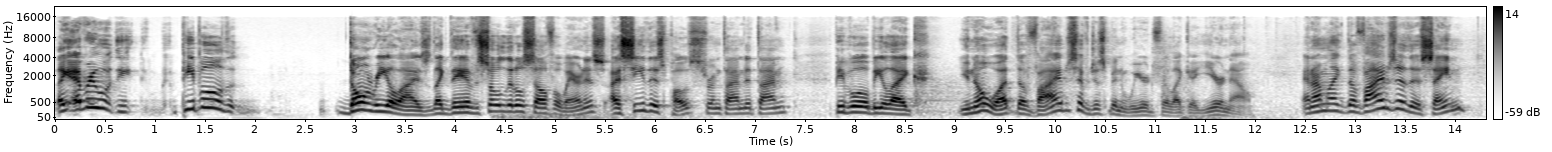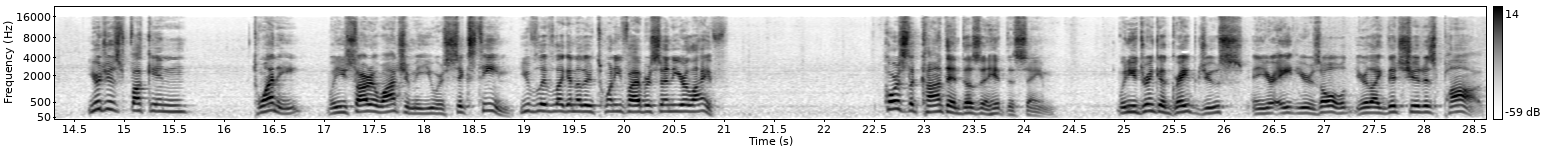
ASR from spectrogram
Like every people don't realize like they have so little self-awareness. I see this post from time to time people will be like, you know what? The vibes have just been weird for like a year now. And I'm like, the vibes are the same. You're just fucking 20. When you started watching me, you were 16. You've lived like another 25% of your life. Of course, the content doesn't hit the same. When you drink a grape juice and you're eight years old, you're like, this shit is pog.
